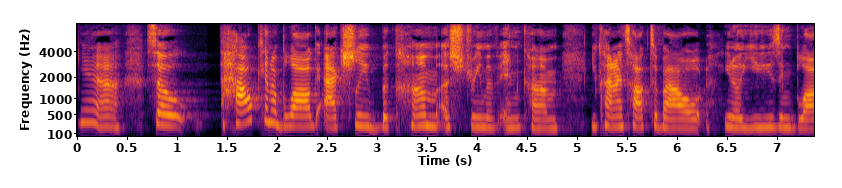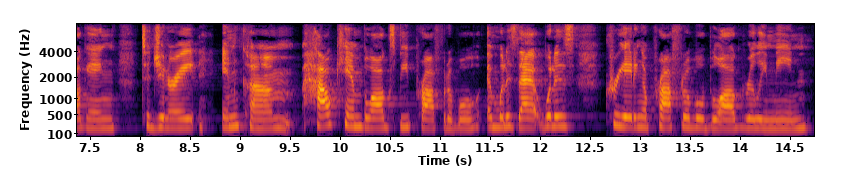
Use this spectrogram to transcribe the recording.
Yeah. So, how can a blog actually become a stream of income? You kind of talked about, you know, you using blogging to generate income. How can blogs be profitable? And what is that? What does creating a profitable blog really mean?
